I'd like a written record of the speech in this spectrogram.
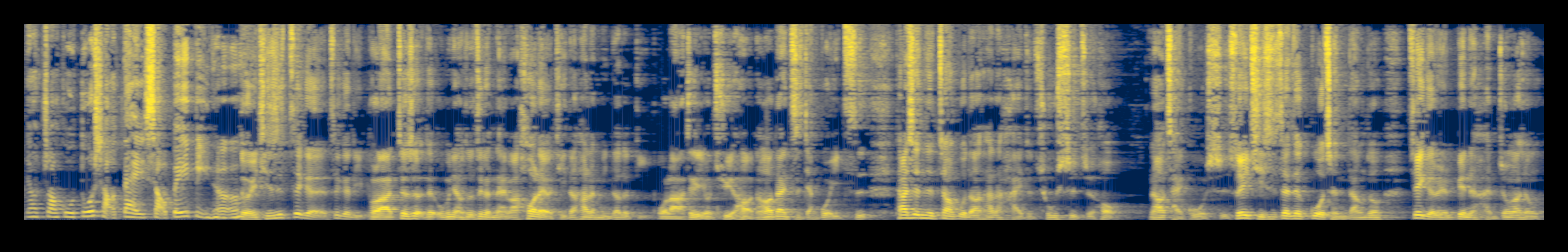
要照顾多少代小 baby 呢？对，其实这个这个底波拉，就是我们讲说这个奶妈后来有提到她的名字叫做底波拉，这个有趣哈。然后但只讲过一次，她甚至照顾到她的孩子出世之后。然后才过世，所以其实在这个过程当中，这个人变得很重要。从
